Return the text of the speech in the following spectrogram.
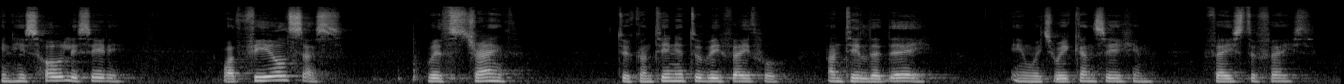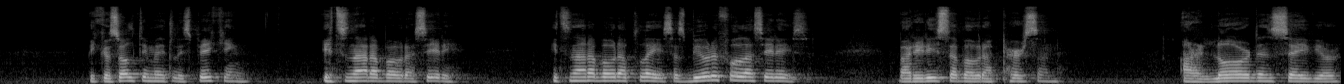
in His holy city what fills us with strength to continue to be faithful until the day in which we can see Him face to face. Because ultimately speaking, it's not about a city it's not about a place, as beautiful as it is, but it is about a person, our Lord and Savior,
